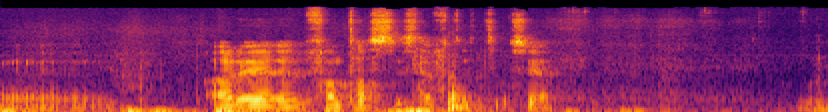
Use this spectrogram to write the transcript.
Eh, ja, det är fantastiskt häftigt att se. Mm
